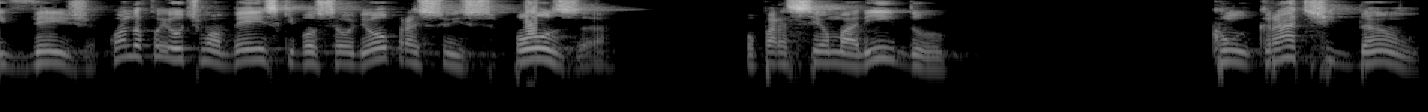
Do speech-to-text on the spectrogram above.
E veja, quando foi a última vez que você olhou para sua esposa ou para seu marido com gratidão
